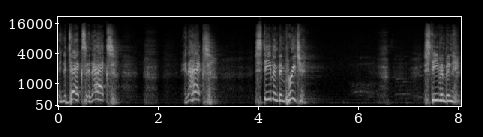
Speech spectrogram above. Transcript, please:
In the text, in Acts, in Acts, Stephen been preaching. Stephen been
